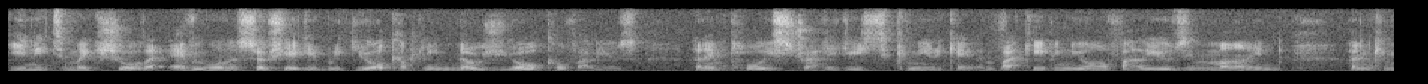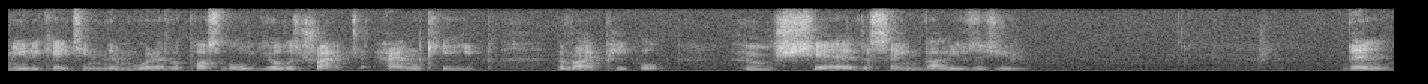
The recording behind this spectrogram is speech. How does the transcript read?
You need to make sure that everyone associated with your company knows your core values and employs strategies to communicate them. By keeping your values in mind and communicating them wherever possible, you'll attract and keep the right people who share the same values as you. Then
